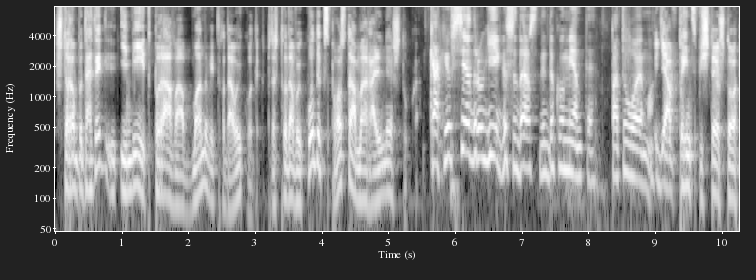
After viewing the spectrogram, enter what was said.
что работодатель имеет право обманывать трудовой кодекс, потому что трудовой кодекс просто аморальная штука. Как и все другие государственные документы, по-твоему. Я, в принципе, считаю, что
